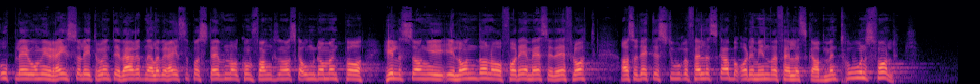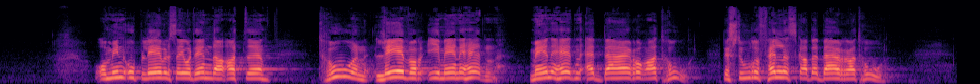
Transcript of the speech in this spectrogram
oppleve om vi reiser litt rundt i verden, eller vi reiser på stevner og konferanser. Nå skal ungdommen på Hillsong i, i London og få det med seg. Det er flott. Altså dette store fellesskapet og det mindre fellesskapet. Men troens folk. Og min opplevelse er jo den da at eh, troen lever i menigheten. Menigheten er bærer av tro. Det store fellesskapet er bærer av tro.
